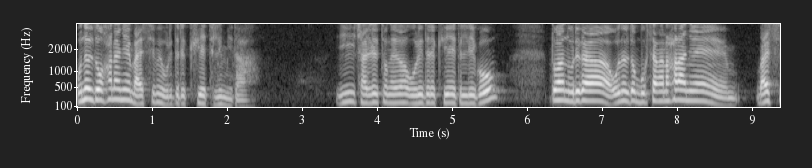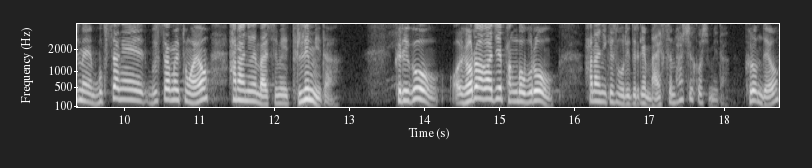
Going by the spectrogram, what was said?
오늘도 하나님의 말씀이 우리들의 귀에 들립니다. 이 자리를 통해서 우리들의 귀에 들리고 또한 우리가 오늘도 묵상하는 하나님의 말씀의 묵상의 묵상을 통하여 하나님의 말씀이 들립니다. 그리고 여러 가지 방법으로 하나님께서 우리들에게 말씀하실 것입니다. 그런데요.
